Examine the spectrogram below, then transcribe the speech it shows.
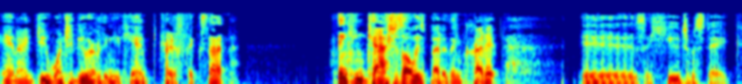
and I do want you to do everything you can to try to fix that. Thinking cash is always better than credit is a huge mistake.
